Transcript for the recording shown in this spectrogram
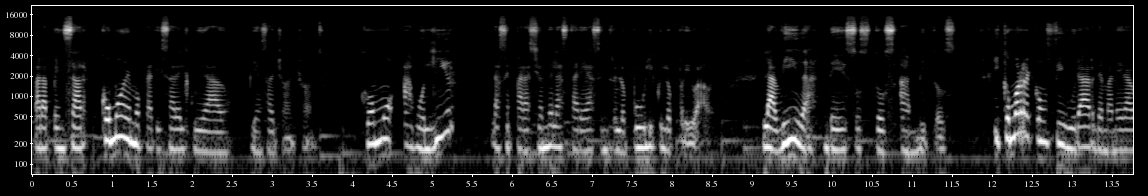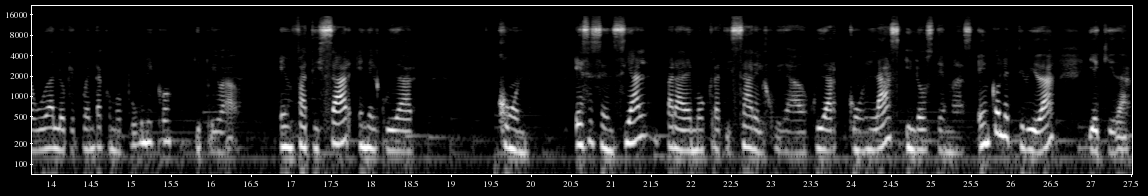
para pensar cómo democratizar el cuidado, piensa John Tront, cómo abolir la separación de las tareas entre lo público y lo privado, la vida de esos dos ámbitos y cómo reconfigurar de manera aguda lo que cuenta como público y privado. Enfatizar en el cuidar con es esencial para democratizar el cuidado, cuidar con las y los demás en colectividad y equidad.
